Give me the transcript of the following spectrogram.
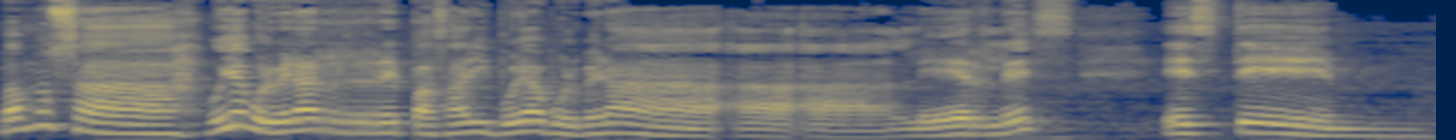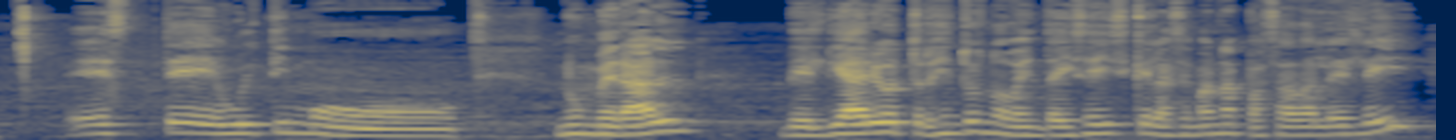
vamos a. Voy a volver a repasar y voy a volver a, leerles este. Este último numeral del diario 396 que la semana pasada les leí.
